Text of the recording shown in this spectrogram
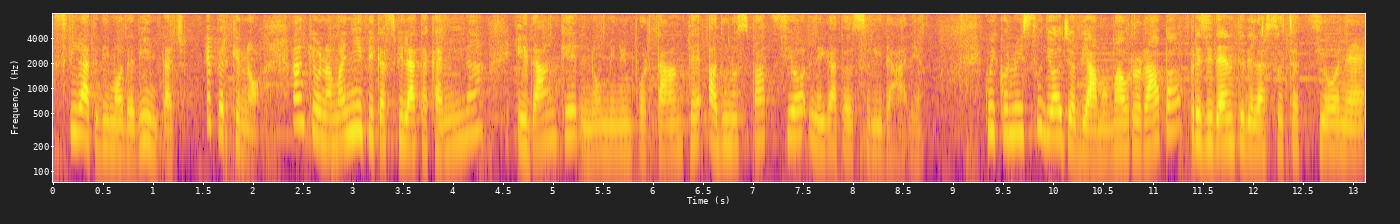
sfilate di moda vintage e perché no, anche una magnifica sfilata canina ed anche, non meno importante, ad uno spazio legato al solidale. Qui con noi in studio oggi abbiamo Mauro Rapa, presidente dell'Associazione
